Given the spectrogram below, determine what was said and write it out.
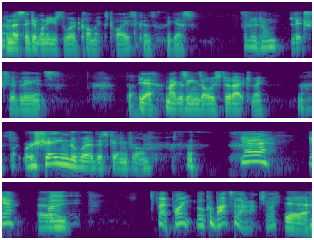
unless they didn't want to use the word comics twice, because I guess Could have done. literatively it's. But yeah, magazines always stood out to me. It's like we're ashamed of where this came from. Yeah, yeah. Um, well, fair point. We'll come back to that actually. Yeah.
